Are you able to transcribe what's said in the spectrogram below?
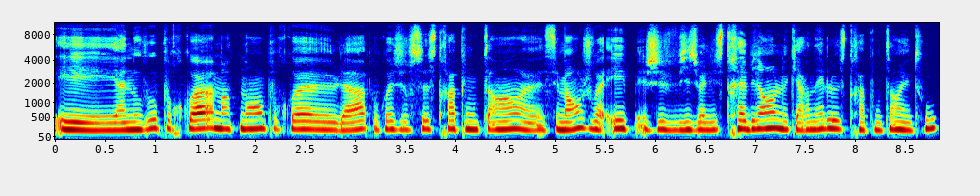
et à nouveau, pourquoi maintenant? Pourquoi euh, là? Pourquoi sur ce strapontin? Euh, C'est marrant, je vois et je visualise très bien le carnet, le strapontin et tout.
